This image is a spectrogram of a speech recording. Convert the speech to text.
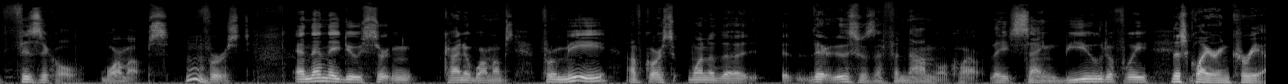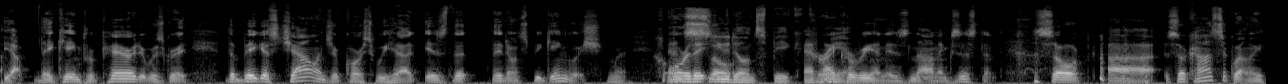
physical warm ups first, and then they do certain kind of warm ups. For me, of course, one of the there, this was a phenomenal choir. They sang beautifully. This choir in Korea. Yeah, they came prepared. It was great. The biggest challenge, of course, we had is that they don't speak English. Right. Or that so- you don't speak and Korean. my Korean is non-existent. So, uh, so consequently,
